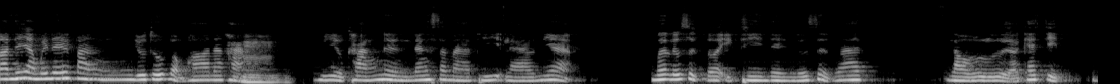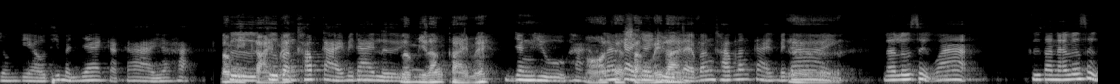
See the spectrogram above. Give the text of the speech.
ตอนที่ยังไม่ได้ฟัง youtube หลวงพ่อนะคะ มีอยู่ครั้งหนึ่งนั่งสมาธิแล้วเนี่ย เมื่อรู้สึกตัวอีกทีหนึ่งรู้สึกว่าเราเหลือแค่จิตดวงเดียวที่มันแยกกับกายอะค่ะ คือคือบังคับกายไม่ได้เลย แล้วมีร่างกายไหมยังอยู่ค่ะร่างกายยังอยู่แต่บังคับร่างกายไม่ได้ แล้วรู้สึกว่า คือตอนนั้นรู้สึก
